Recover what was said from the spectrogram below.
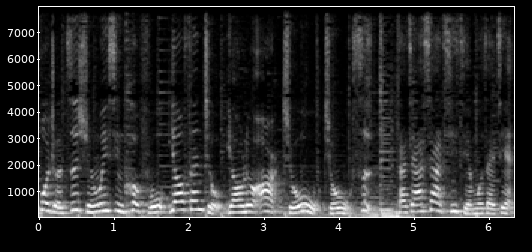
或者咨询微信客服幺三九幺六二九五九五四。大家下期节目再见。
